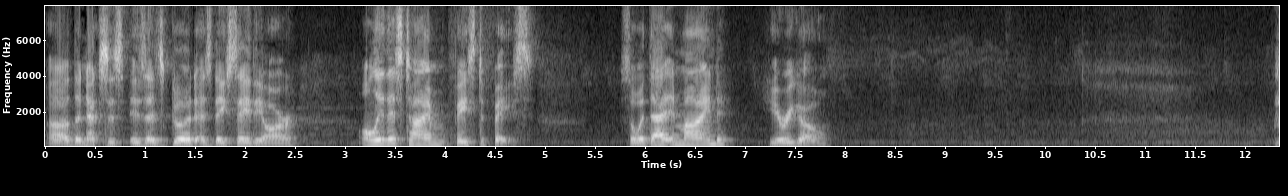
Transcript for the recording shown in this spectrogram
uh, the Nexus is as good as they say they are, only this time face to face. So with that in mind, here we go.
